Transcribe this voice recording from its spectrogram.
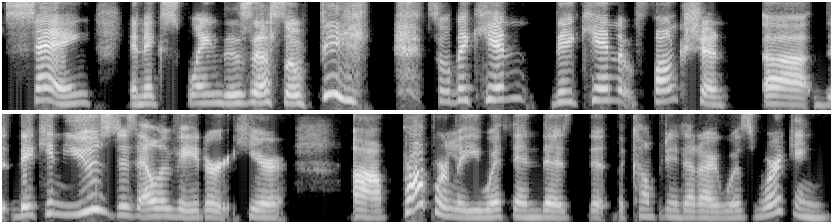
saying and explain this SOP so they can, they can function, uh, they can use this elevator here, uh, properly within the, the, the company that I was working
